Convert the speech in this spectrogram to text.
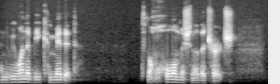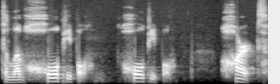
And we want to be committed to the whole mission of the church to love whole people, whole people, heart,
